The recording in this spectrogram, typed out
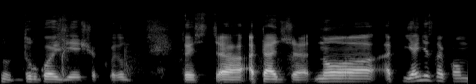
ну, другой вещи, то есть, uh, опять же, но я не знаком,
